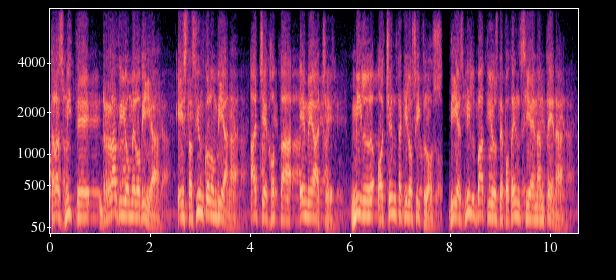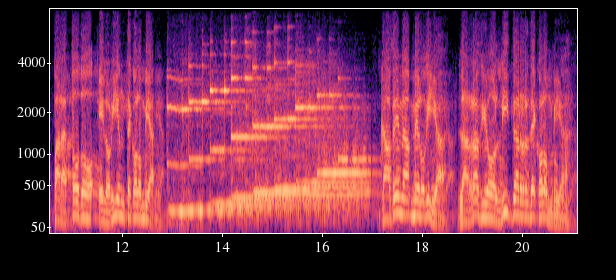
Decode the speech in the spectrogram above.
Transmite Radio Melodía, Estación Colombiana, HJMH, 1080 kilociclos, 10.000 vatios de potencia en antena, para todo el oriente colombiano. Cadena Melodía, la radio líder de Colombia.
